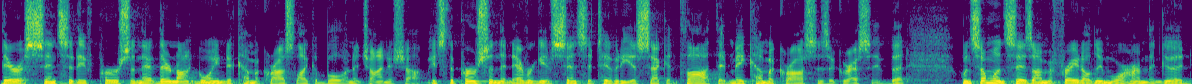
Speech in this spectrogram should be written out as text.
They're a sensitive person. They're, they're not going to come across like a bull in a china shop. It's the person that never gives sensitivity a second thought that may come across as aggressive. But when someone says, I'm afraid I'll do more harm than good,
